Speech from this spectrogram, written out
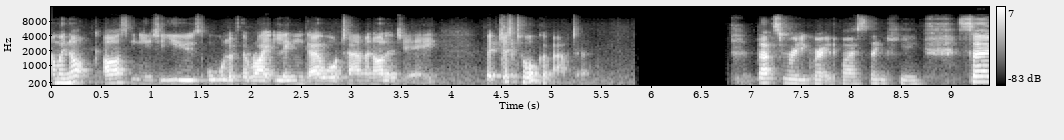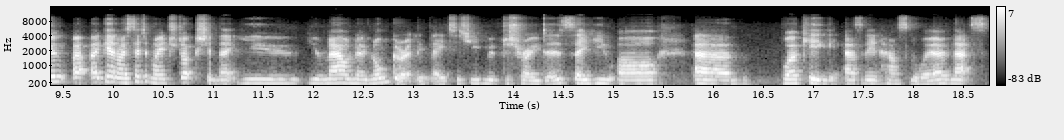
And we're not asking you to use all of the right lingo or terminology but just talk about it. That's really great advice thank you. So uh, again i said in my introduction that you you're now no longer at linklaters you moved to schroders. So you are um, working as an in-house lawyer and that's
